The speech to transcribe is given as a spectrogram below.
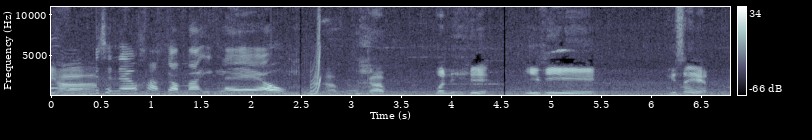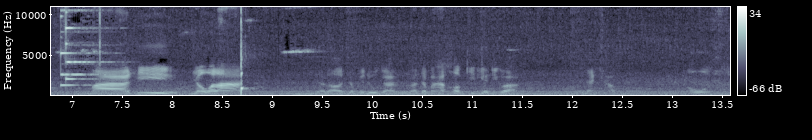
ีครับชแนลค่ะกลับมาอีกแล้วนะครับกับวันนี้ EP พิเศษมาที่เยาวราช เดี๋ยวเราจะไปดูกันเราจะมาหาของกินกันดีกว่านะครับโอเค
